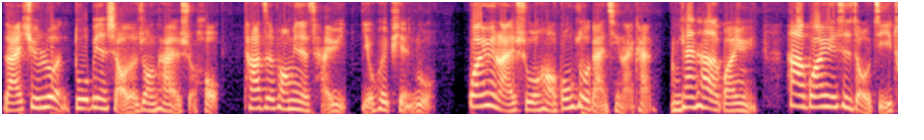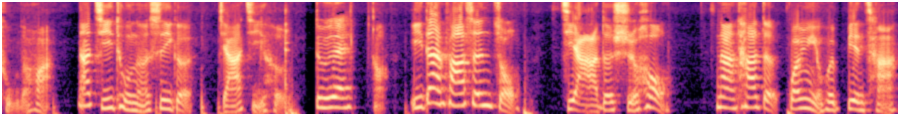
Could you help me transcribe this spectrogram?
来去论多变少的状态的时候，它这方面的财运也会偏弱。官运来说哈，工作感情来看，你看它的官运，它的官运是走己土的话，那己土呢是一个甲己合，对不对？好，一旦发生走甲的时候，那它的官运也会变差。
